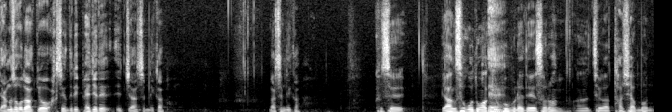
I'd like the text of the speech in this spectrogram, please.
양서고등학교 학생들이 배제되지 않습니까? 맞습니까? 글쎄 양서고등학교 예. 부분에 대해서는 어, 제가 다시 한번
